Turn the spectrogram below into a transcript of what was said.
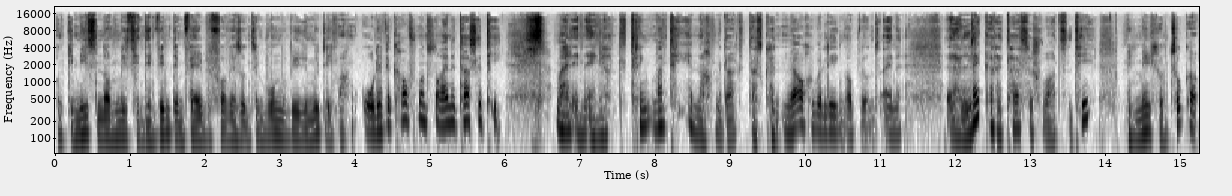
und genießen noch ein bisschen den Wind im Fell, bevor wir es uns im Wohnmobil gemütlich machen. Oder wir kaufen uns noch eine Tasse Tee. Weil in England trinkt man Tee nachmittags. Das könnten wir auch überlegen, ob wir uns eine äh, leckere Tasse schwarzen Tee mit Milch und Zucker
